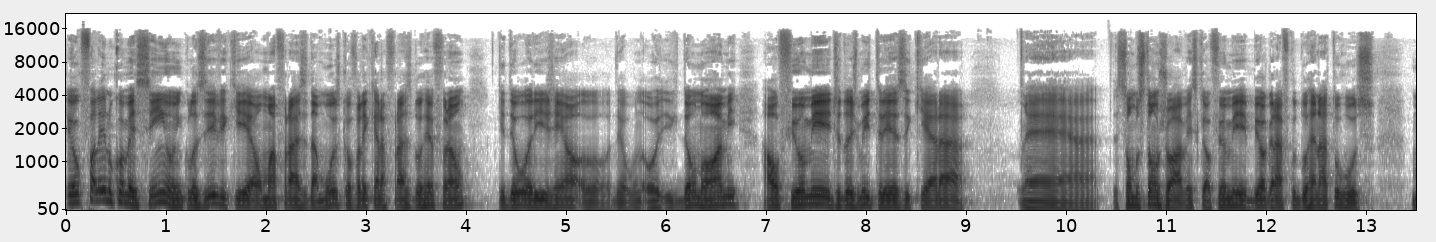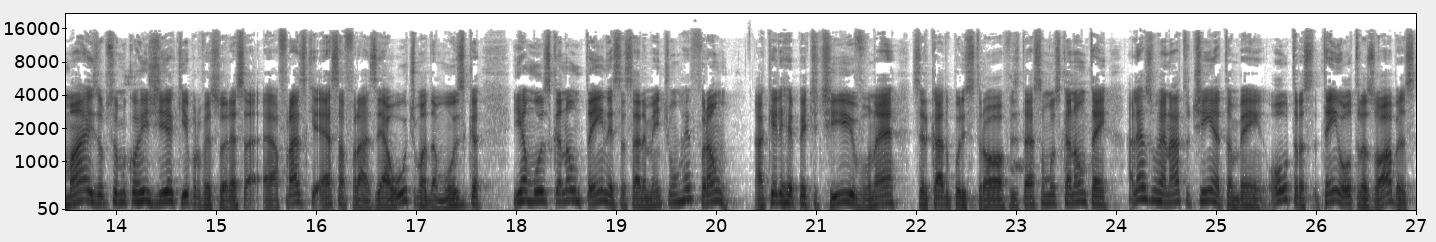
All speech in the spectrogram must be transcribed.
eu falei no comecinho, inclusive, que é uma frase da música, eu falei que era a frase do refrão, que deu origem, ao, deu, deu nome ao filme de 2013, que era é, Somos Tão Jovens, que é o filme biográfico do Renato Russo. Mas eu preciso me corrigir aqui, professor. Essa, a frase que, essa frase é a última da música e a música não tem necessariamente um refrão aquele repetitivo, né? Cercado por estrofes e tal. Essa música não tem. Aliás, o Renato tinha também outras, tem outras obras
